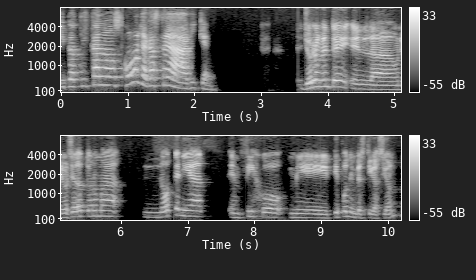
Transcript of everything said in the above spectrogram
Y platícanos, ¿cómo llegaste a Viken? Yo realmente en la Universidad Autónoma no tenía en fijo mi tipo de investigación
